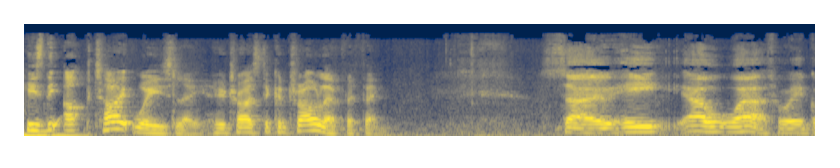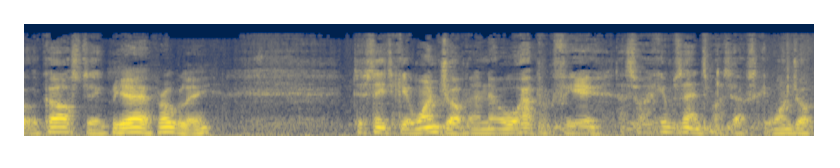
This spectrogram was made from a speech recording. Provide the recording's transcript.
he's the uptight Weasley who tries to control everything. So he. Oh well, that's where he got the casting. Yeah, probably. Just need to get one job, and it will happen for you. That's what I keep saying to myself: just get one job.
